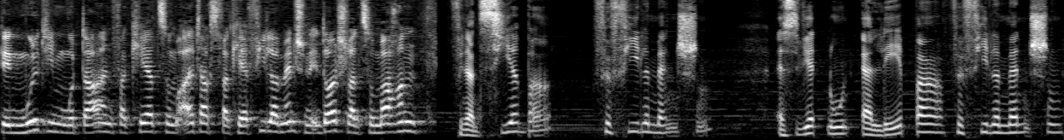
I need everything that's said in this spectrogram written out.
den multimodalen Verkehr zum Alltagsverkehr vieler Menschen in Deutschland zu machen. Finanzierbar für viele Menschen. Es wird nun erlebbar für viele Menschen,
